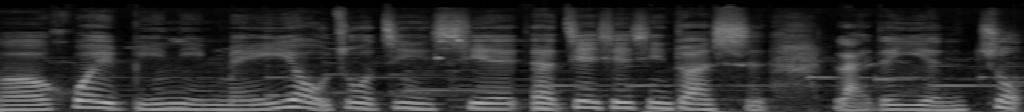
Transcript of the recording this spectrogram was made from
而会比你没有做间歇呃间歇性断食来的严重。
